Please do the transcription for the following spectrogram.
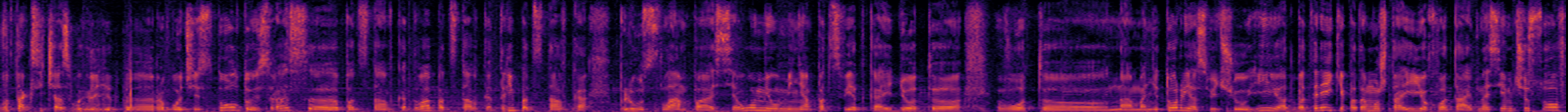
вот так сейчас выглядит э, рабочий стол, то есть раз э, подставка, два подставка, три подставка, плюс лампа Xiaomi у меня подсветка идет э, вот на монитор я свечу и от батарейки, потому что ее хватает на 7 часов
